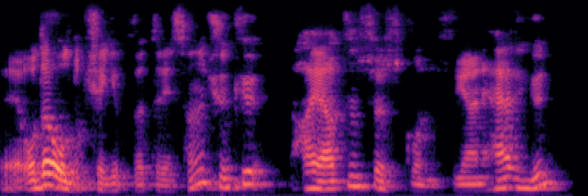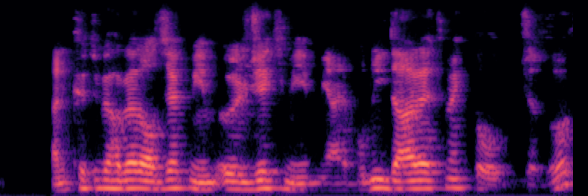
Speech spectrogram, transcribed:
E, o da oldukça yıpratır insanı. Çünkü hayatın söz konusu. Yani her gün hani kötü bir haber alacak mıyım, ölecek miyim? Yani bunu idare etmek de oldukça zor.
